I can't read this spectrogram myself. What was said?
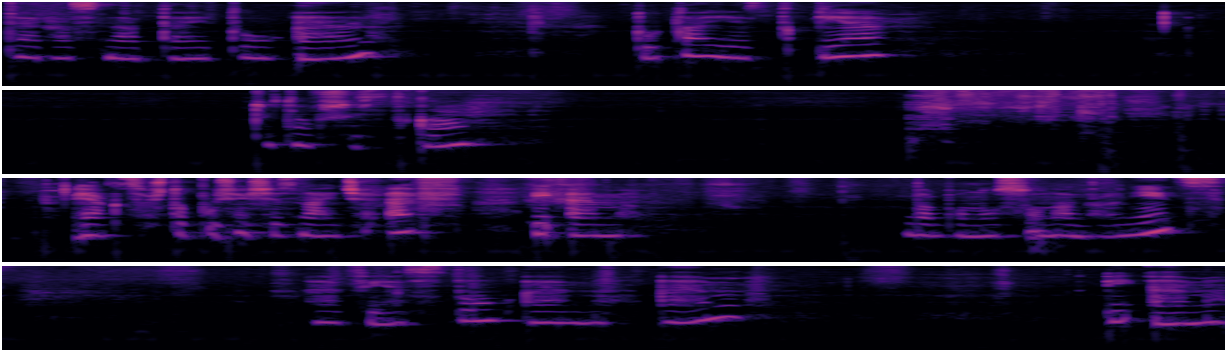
Teraz na tej tu N. Tutaj jest G. Czy to wszystko? Jak coś, to później się znajdzie F i M. Do bonusu nadal nic. F jest tu, M, M i M.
